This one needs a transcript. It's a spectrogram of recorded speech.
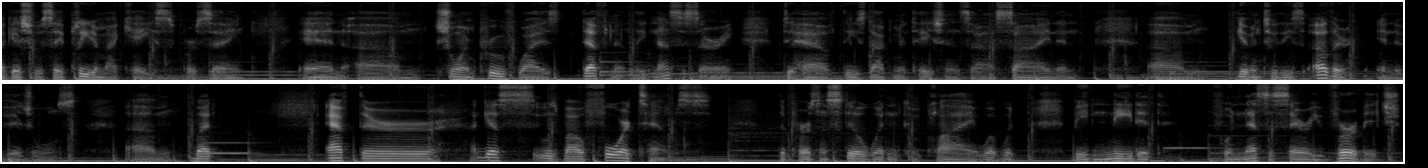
I guess you would say pleading my case per se and um, showing proof why it's definitely necessary to have these documentations uh, signed and um, given to these other individuals. Um, but after, I guess it was about four attempts, the person still wouldn't comply what would be needed for necessary verbiage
